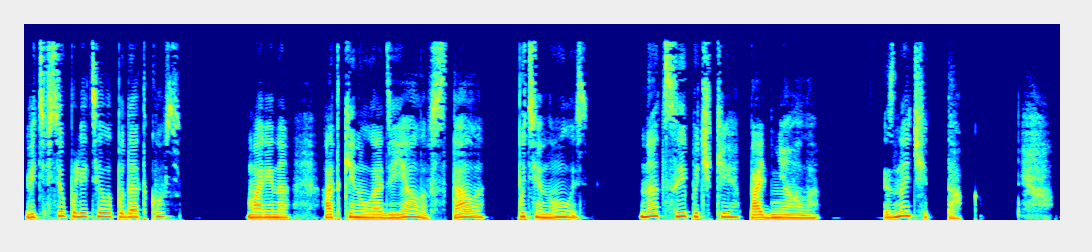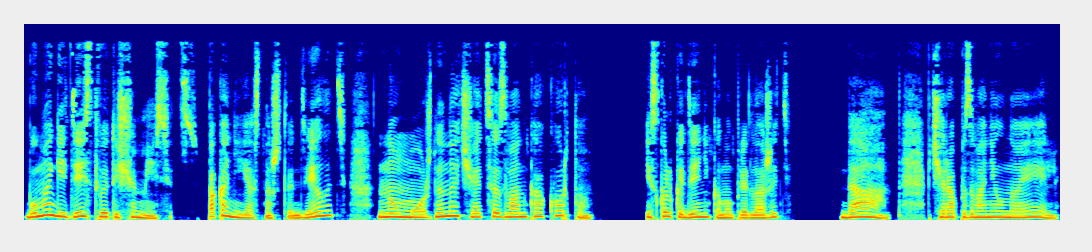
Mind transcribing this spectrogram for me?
Ведь все полетело под откос. Марина откинула одеяло, встала, потянулась, на цыпочки подняла. Значит так. Бумаги действуют еще месяц. Пока не ясно, что делать, но можно начать со звонка Корту. И сколько денег ему предложить? Да, вчера позвонил Ноэль.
